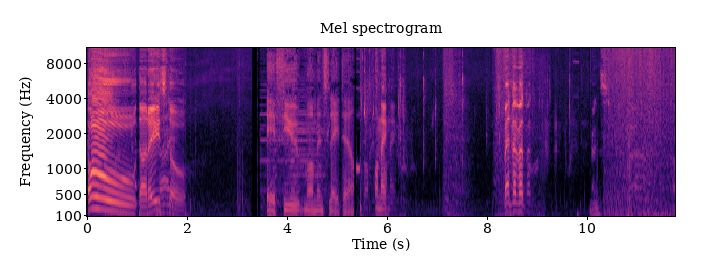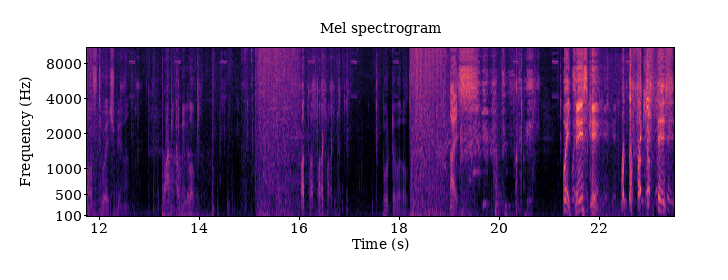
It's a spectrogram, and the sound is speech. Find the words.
oh, that ace though! A few moments later. Åh nej. Vänt, vänt, vänt! That was 2 HP man. One coming low. What the fuck? Borde vara low. Nice! Wait, It's ace game! what the fuck is this?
